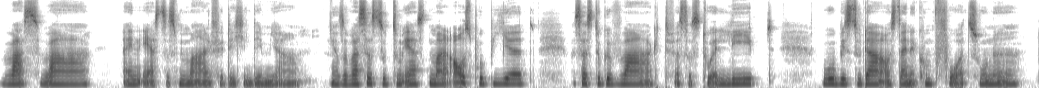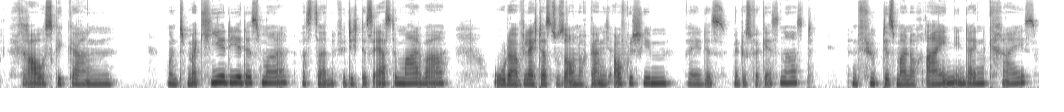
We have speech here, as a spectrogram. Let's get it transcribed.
was war ein erstes Mal für dich in dem Jahr. Also was hast du zum ersten Mal ausprobiert? Was hast du gewagt? Was hast du erlebt? Wo bist du da aus deiner Komfortzone rausgegangen? Und markiere dir das mal, was da für dich das erste Mal war. Oder vielleicht hast du es auch noch gar nicht aufgeschrieben, weil, weil du es vergessen hast. Dann füg das mal noch ein in deinen Kreis.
